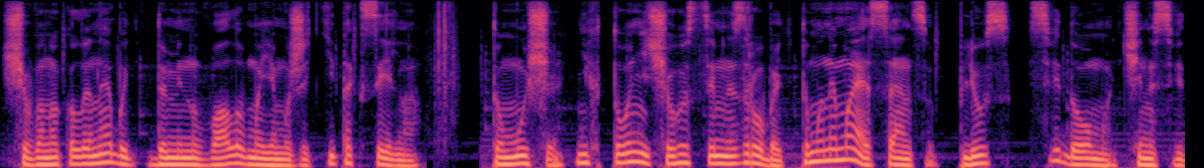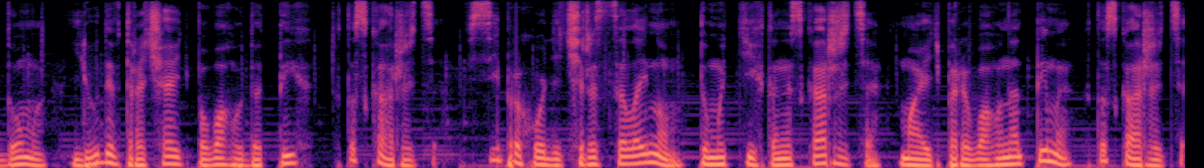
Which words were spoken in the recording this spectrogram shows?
що воно коли-небудь домінувало в моєму житті так сильно. Тому що ніхто нічого з цим не зробить, тому немає сенсу. Плюс, свідомо чи несвідомо, люди втрачають повагу до тих, хто скаржиться. Всі проходять через це лайно, тому ті, хто не скаржиться, мають перевагу над тими, хто скаржиться.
